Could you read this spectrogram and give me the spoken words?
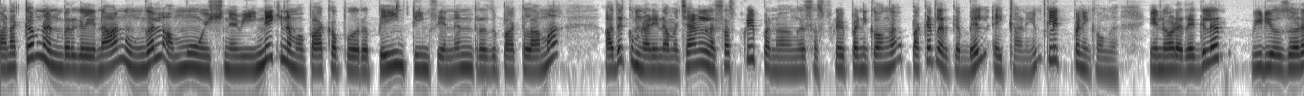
வணக்கம் நண்பர்களே நான் உங்கள் அம்மு வைஷ்ணவி. இன்றைக்கி நம்ம பார்க்க போகிற பெயிண்டிங்ஸ் என்னன்றது பார்க்கலாமா? அதுக்கு முன்னாடி நம்ம சேனலில் சப்ஸ்கிரைப் பண்ணவங்க சப்ஸ்கிரைப் பண்ணிக்கோங்க. பக்கத்தில் இருக்க பெல் ஐக்கானையும் கிளிக் பண்ணிக்கோங்க. என்னோட ரெகுலர் வீடியோஸோட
